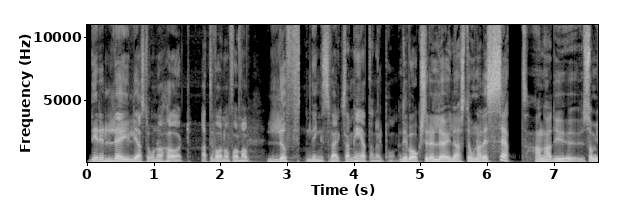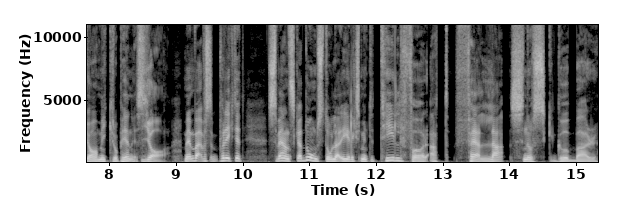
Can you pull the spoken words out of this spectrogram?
det är det löjligaste hon har hört. Att det var någon form av luftningsverksamhet han höll på med. Det var också det löjligaste hon hade sett. Han hade ju, som jag, mikropenis. Ja, Men på riktigt, svenska domstolar är liksom inte till för att fälla snuskgubbar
